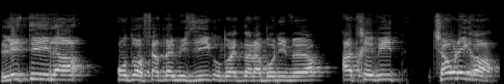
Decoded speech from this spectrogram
L'été est là. On doit faire de la musique. On doit être dans la bonne humeur. À très vite. Ciao les gars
